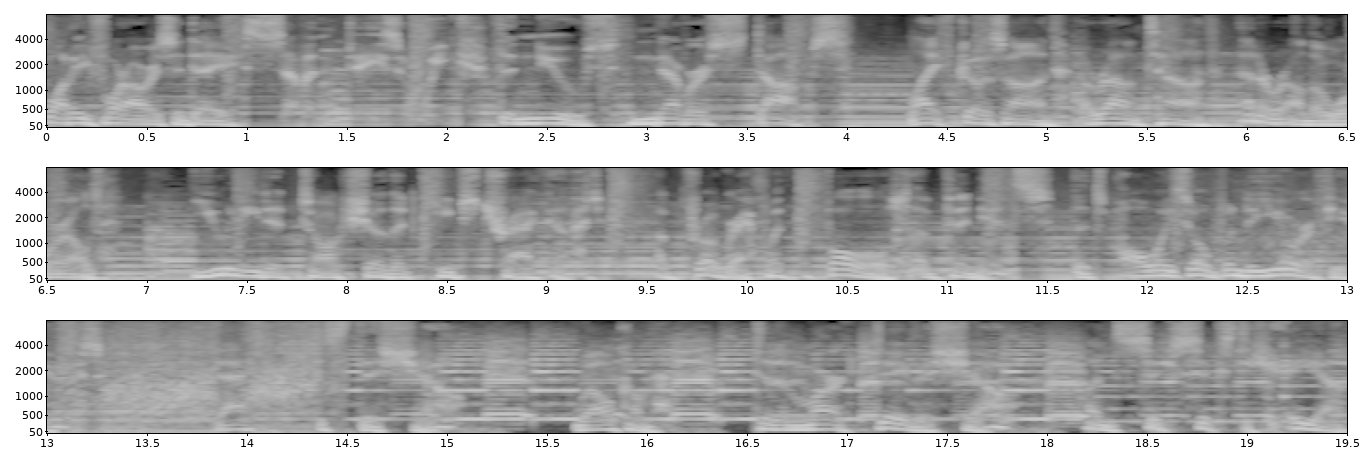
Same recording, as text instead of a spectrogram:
24 hours a day, 7 days a week. The news never stops. Life goes on around town and around the world. You need a talk show that keeps track of it. A program with bold opinions that's always open to your views. That is this show. Welcome to the Mark Davis Show on 660 AM.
